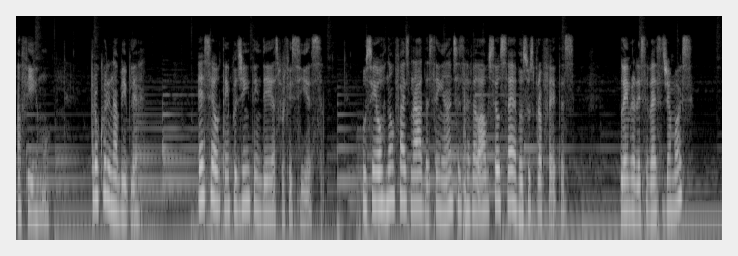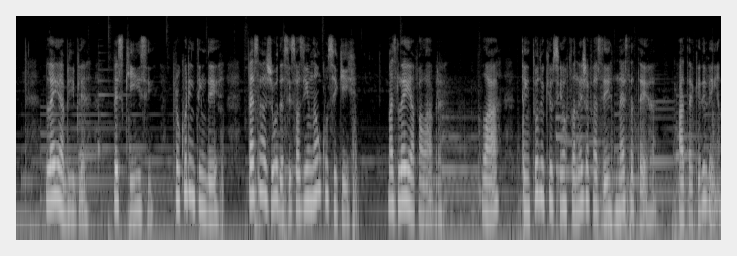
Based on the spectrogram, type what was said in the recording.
afirmo: procure na Bíblia. Esse é o tempo de entender as profecias. O Senhor não faz nada sem antes revelar aos seus servos, os profetas. Lembra desse verso de Amós? Leia a Bíblia, pesquise, procure entender, peça ajuda se sozinho não conseguir, mas leia a palavra. Lá tem tudo o que o Senhor planeja fazer nesta terra, até que ele venha.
